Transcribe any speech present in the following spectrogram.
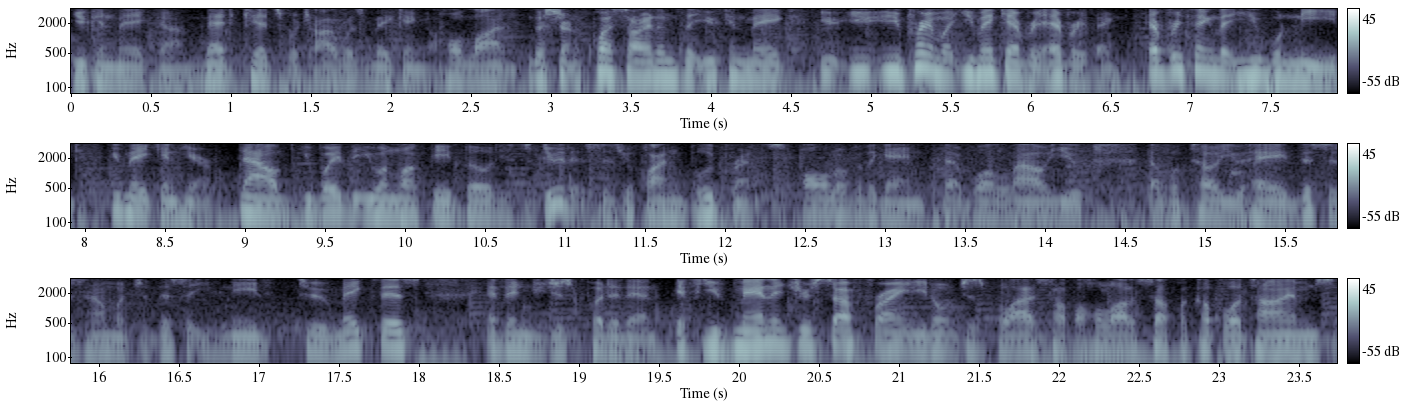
you can make uh, med kits, which I was making a whole lot. There's certain quest items that you can make. You, you, you pretty much you make every everything. Everything that you will need, you make in here. Now, the way that you unlock the abilities to do this is you'll find blueprints all over the game that will allow you, that will tell you, hey, this is how much of this that you need to make this, and then you just put it in. If you've managed your stuff right and you don't just blast off a whole lot of stuff a couple of times,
